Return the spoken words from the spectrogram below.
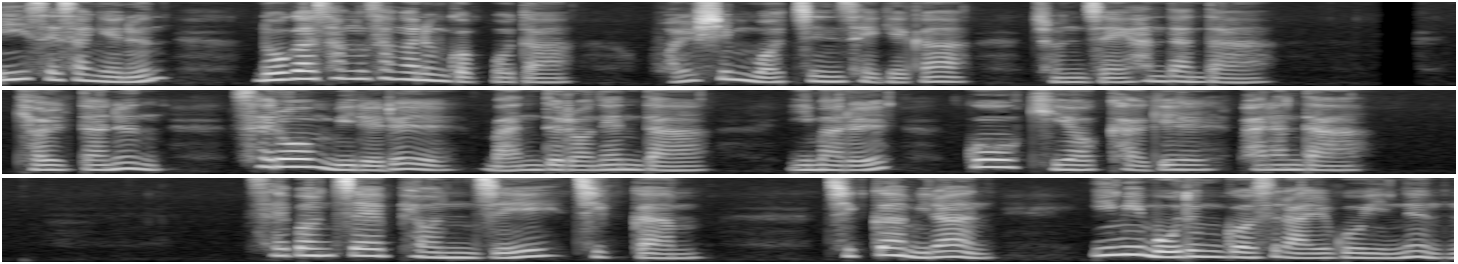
이 세상에는 너가 상상하는 것보다 훨씬 멋진 세계가 존재한단다. 결단은 새로운 미래를 만들어낸다. 이 말을 꼭 기억하길 바란다. 세 번째 편지 직감. 직감이란 이미 모든 것을 알고 있는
